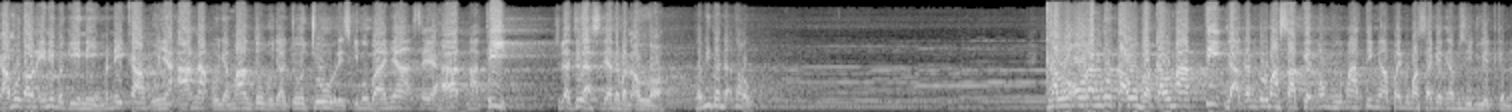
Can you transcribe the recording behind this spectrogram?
Kamu tahun ini begini menikah punya anak punya mantu punya cucu rizkimu banyak sehat mati. Sudah jelas di hadapan Allah. Tapi kita tidak tahu. Kalau orang tuh tahu bakal mati nggak akan ke rumah sakit. Mau mati ngapain rumah sakit? Ngabisin duit kan?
